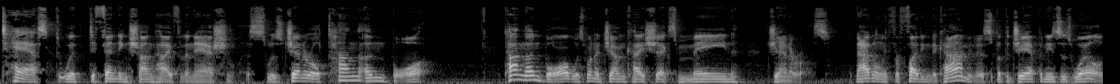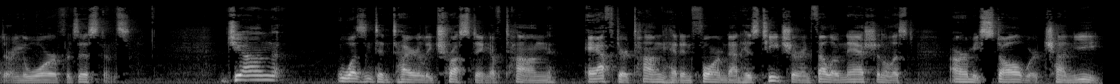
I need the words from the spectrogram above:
tasked with defending Shanghai for the nationalists was General Tang Enbo, Tang Enbo was one of Chiang Kai shek's main generals, not only for fighting the communists, but the Japanese as well during the War of Resistance. Jiang wasn't entirely trusting of Tang after Tang had informed on his teacher and fellow nationalist army stalwart Chen Yi.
